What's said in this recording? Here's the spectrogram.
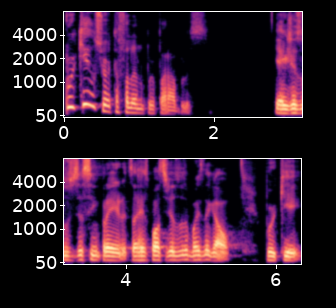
Por que o senhor está falando por parábolas? E aí Jesus diz assim para eles: a resposta de Jesus é mais legal. Porque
